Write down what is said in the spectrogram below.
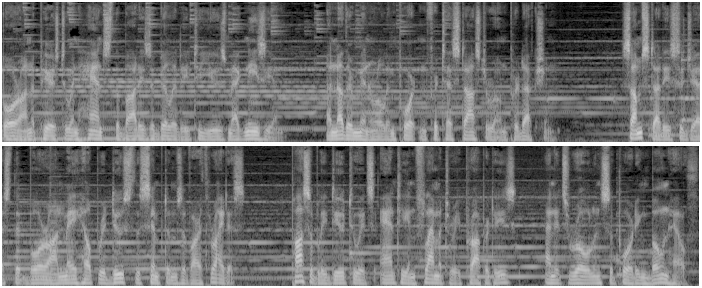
Boron appears to enhance the body's ability to use magnesium, another mineral important for testosterone production. Some studies suggest that boron may help reduce the symptoms of arthritis, possibly due to its anti-inflammatory properties and its role in supporting bone health.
